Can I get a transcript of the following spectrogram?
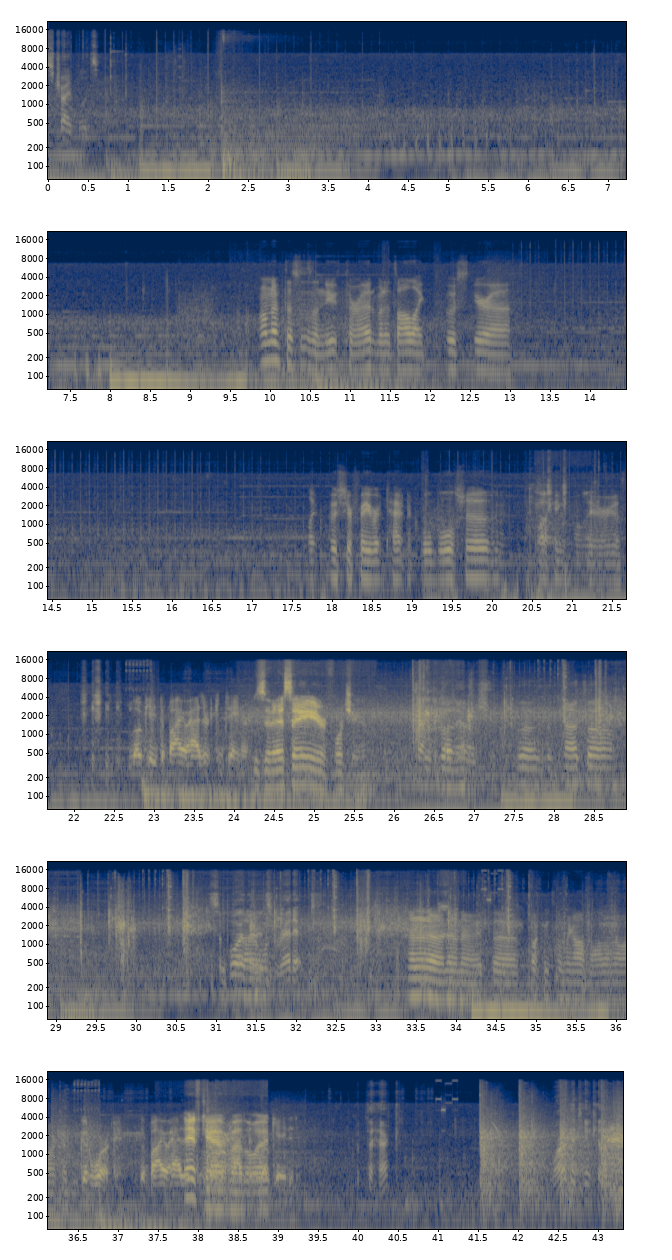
Let's try Blitz. I don't know if this is a new thread, but it's all like post your uh like post your favorite tactical bullshit and fucking hilarious. Locate the biohazard container. Is it SA or 4chan? Tactical But, uh, damage. the, the, that's uh Spoiler, it's Reddit. no no no no no it's uh fucking something awful. I don't know why I couldn't Good work. The biohazard AFK, container by the way. located. What the heck? Why are the team killing me?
